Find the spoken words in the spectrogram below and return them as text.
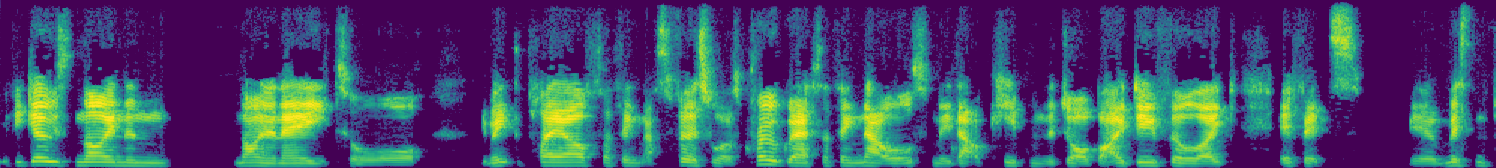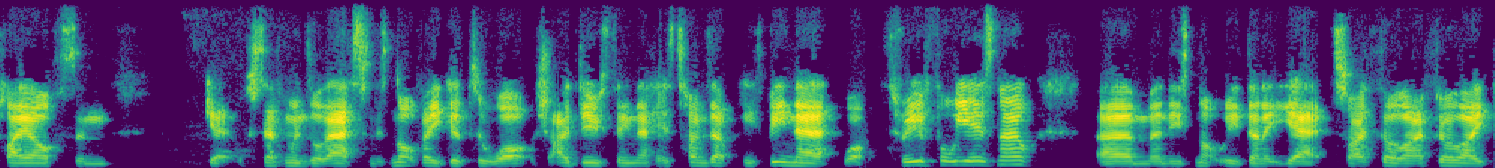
if he goes nine and nine and eight, or you make the playoffs. I think that's first of all, it's progress. I think that ultimately that'll keep him the job. But I do feel like if it's you know missing the playoffs and get seven wins or less, and it's not very good to watch. I do think that his time's up. He's been there what three or four years now, um, and he's not really done it yet. So I feel like I feel like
